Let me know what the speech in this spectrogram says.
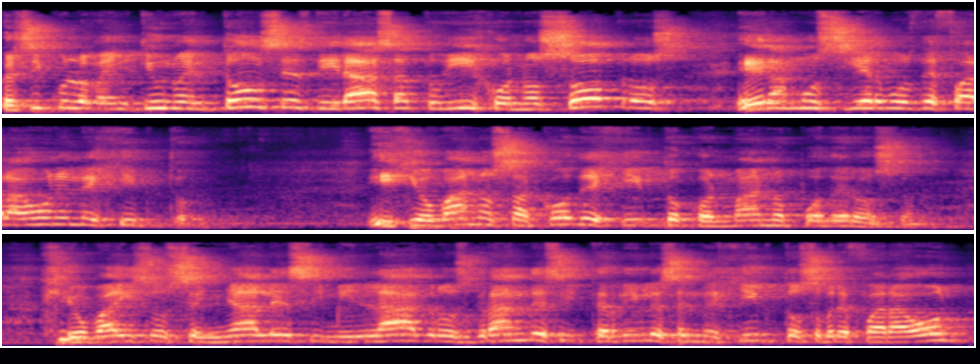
Versículo 21, entonces dirás a tu hijo, nosotros éramos siervos de Faraón en Egipto, y Jehová nos sacó de Egipto con mano poderosa. Jehová hizo señales y milagros grandes y terribles en Egipto sobre Faraón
